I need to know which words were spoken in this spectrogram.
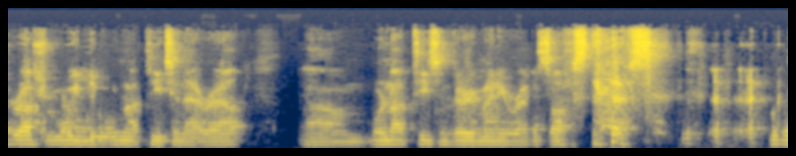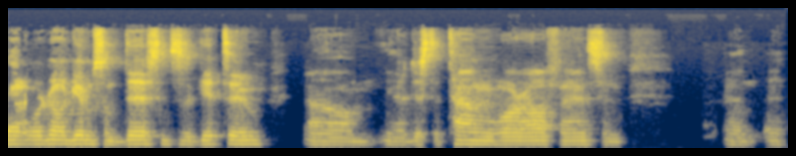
for us, we do, we're not teaching that route. Um, we're not teaching very many routes off of steps. we're going we're to give them some distance to get to um, you know, just the timing of our offense. And, and, and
